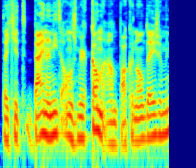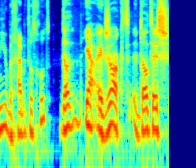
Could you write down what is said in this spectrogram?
dat je het bijna niet anders meer kan aanpakken dan op deze manier. Begrijp ik dat goed? Dat, ja, exact. Dat is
